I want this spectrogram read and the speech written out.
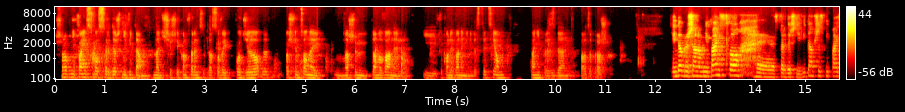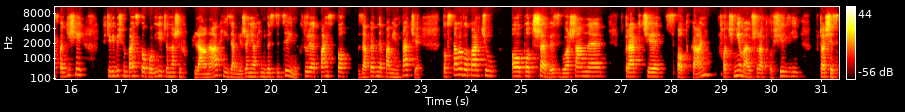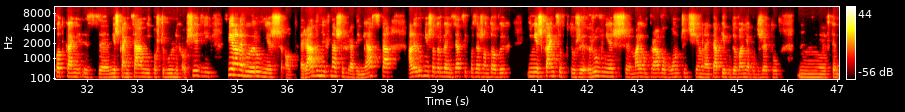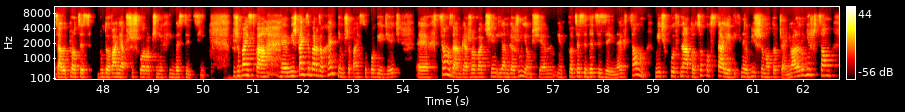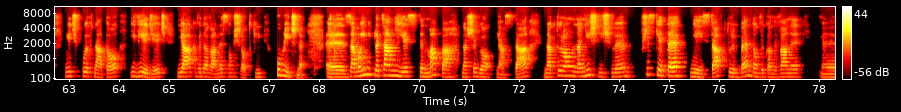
Szanowni Państwo, serdecznie witam na dzisiejszej konferencji prasowej poświęconej naszym planowanym i wykonywanym inwestycjom. Pani Prezydent, bardzo proszę. Dzień dobry, Szanowni Państwo. E, serdecznie witam wszystkich Państwa. Dzisiaj chcielibyśmy Państwu opowiedzieć o naszych planach i zamierzeniach inwestycyjnych, które, jak Państwo zapewne pamiętacie, powstały w oparciu o potrzeby zgłaszane w trakcie spotkań, choć nie ma już rad osiedli, w czasie spotkań z mieszkańcami poszczególnych osiedli. Zbierane były również od radnych naszych, Rady Miasta, ale również od organizacji pozarządowych i mieszkańców, którzy również mają prawo włączyć się na etapie budowania budżetu mm, w ten cały proces budowania przyszłorocznych inwestycji. Proszę Państwa, mieszkańcy bardzo chętnie, muszę Państwu powiedzieć, e, chcą zaangażować się i angażują się w procesy decyzyjne, chcą mieć wpływ na to, co powstaje w ich najbliższym otoczeniu, ale również chcą mieć wpływ na to i wiedzieć, jak wydawane są środki publiczne. E, za moimi plecami jest mapa naszego miasta, na którą nanieśliśmy wszystkie te miejsca, w których będą wykonywane e,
